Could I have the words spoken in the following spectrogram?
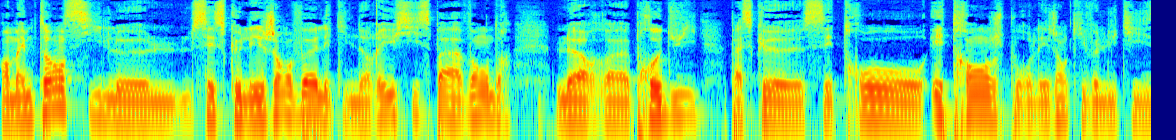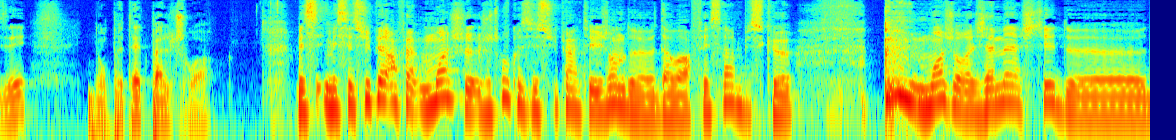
En même temps, si le, c'est ce que les gens veulent et qu'ils ne réussissent pas à vendre leurs euh, produits parce que c'est trop étrange pour les gens qui veulent l'utiliser, ils n'ont peut-être pas le choix. Mais c'est, super. Enfin, moi, je, trouve que c'est super intelligent d'avoir fait ça, puisque moi, j'aurais jamais acheté de,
